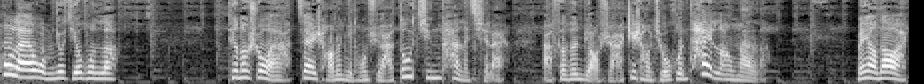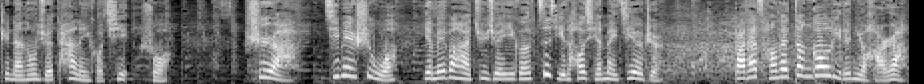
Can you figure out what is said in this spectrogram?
后来我们就结婚了。听他说完啊，在场的女同学啊都惊叹了起来啊，纷纷表示啊这场求婚太浪漫了。没想到啊，这男同学叹了一口气说：“是啊，即便是我也没办法拒绝一个自己掏钱买戒指，把它藏在蛋糕里的女孩啊。”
